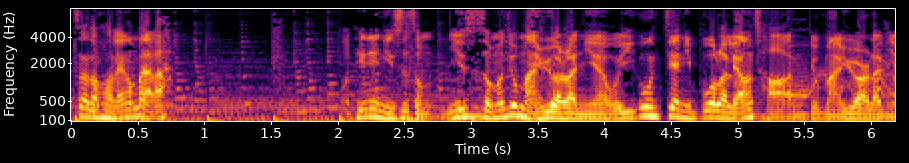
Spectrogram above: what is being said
在的话连个麦来，我听听你是怎么你是怎么就满月了你？我一共见你播了两场，你就满月了你？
